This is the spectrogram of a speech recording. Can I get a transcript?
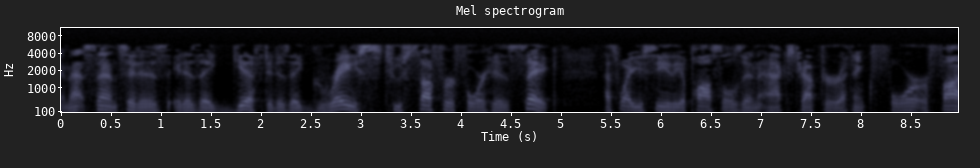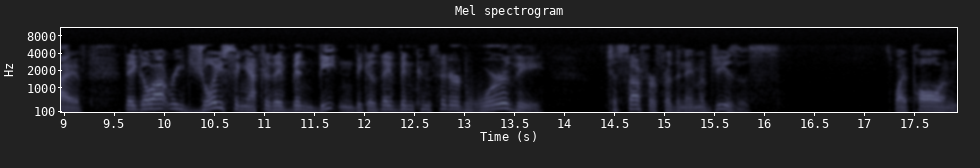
In that sense, it is, it is a gift, it is a grace to suffer for his sake. That's why you see the apostles in Acts chapter, I think, 4 or 5. They go out rejoicing after they've been beaten because they've been considered worthy to suffer for the name of Jesus. That's why Paul and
